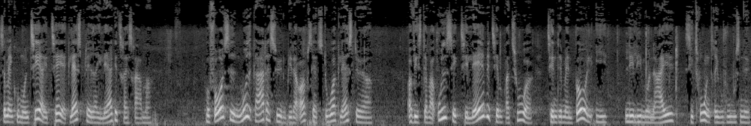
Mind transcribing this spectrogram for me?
så man kunne montere et tag af glasplader i lærketræsrammer. På forsiden mod Gardasøen blev der opsat store glasdøre, og hvis der var udsigt til lave temperaturer, tændte man bål i Lilimonaje citrondrivhusene.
